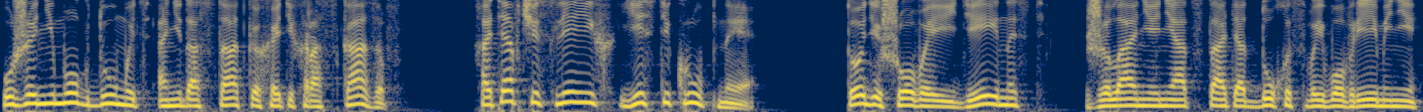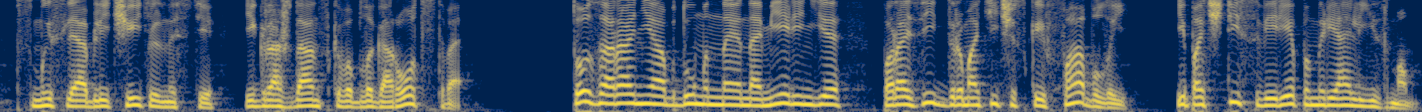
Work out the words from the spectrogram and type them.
уже не мог думать о недостатках этих рассказов, хотя в числе их есть и крупные – то дешевая идейность, желание не отстать от духа своего времени в смысле обличительности и гражданского благородства, то заранее обдуманное намерение поразить драматической фабулой и почти свирепым реализмом.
